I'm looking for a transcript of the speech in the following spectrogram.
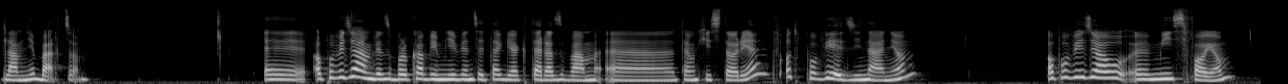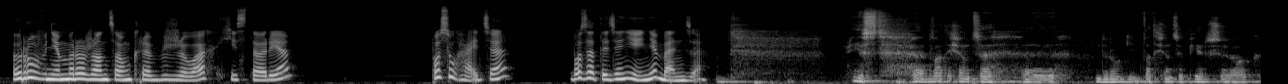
Dla mnie bardzo. Yy, opowiedziałam więc Bolkowi mniej więcej tak, jak teraz Wam e, tę historię. W odpowiedzi na nią opowiedział e, mi swoją, równie mrożącą krew w żyłach historię. Posłuchajcie, bo za tydzień jej nie będzie. Jest 2002, 2001 rok.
